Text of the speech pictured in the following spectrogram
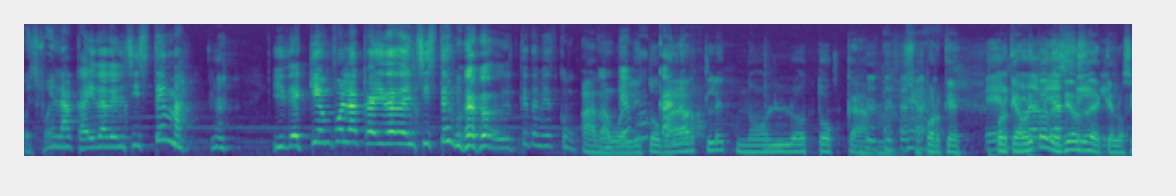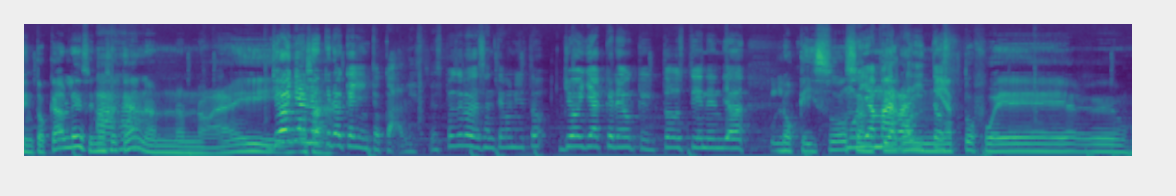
pues fue la caída del sistema. ¿Y de quién fue la caída del sistema? Es que también es como... Al ¿con qué abuelito boca, no? Bartlett no lo tocamos. Porque, porque ahorita decías de que los intocables y no sé Ajá. qué. No, no, no hay. Yo ya no sea, creo que haya intocables. Después de lo de Santiago Nieto, yo ya creo que todos tienen ya... Lo que hizo Muy Santiago amarraditos. Nieto fue eh,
